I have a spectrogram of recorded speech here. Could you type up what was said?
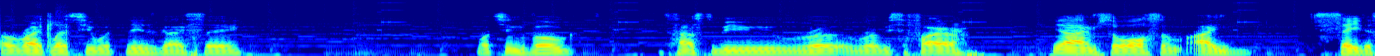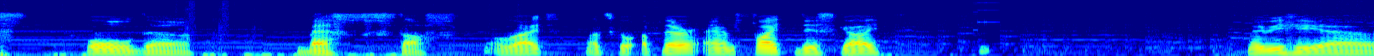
Alright, let's see what these guys say. What's in vogue? It has to be Ru Ruby Sapphire. Yeah, I'm so awesome. I say this all the best stuff. Alright, let's go up there and fight this guy. Maybe he, uh,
